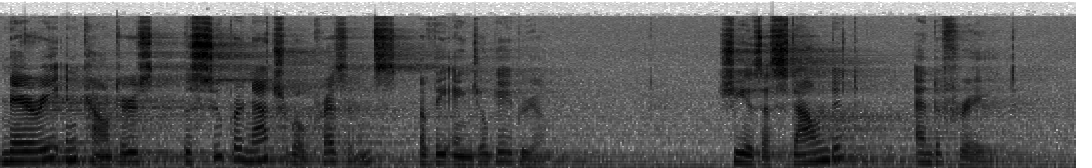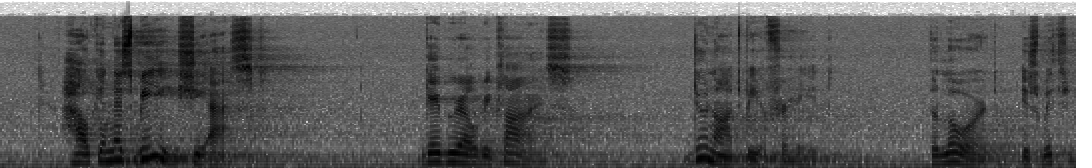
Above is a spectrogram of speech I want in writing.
Mary encounters the supernatural presence of the angel Gabriel. She is astounded and afraid. How can this be? she asks. Gabriel replies, Do not be afraid. The Lord is with you.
